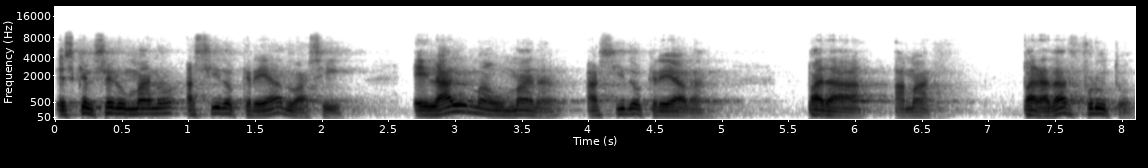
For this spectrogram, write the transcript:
es que el ser humano ha sido creado así. El alma humana ha sido creada para amar, para dar fruto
